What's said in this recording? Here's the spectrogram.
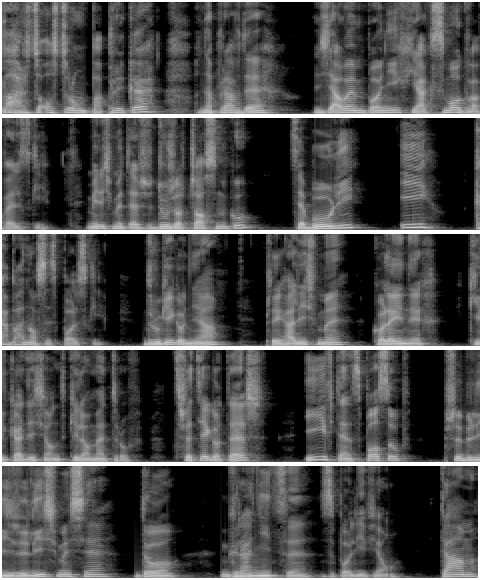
bardzo ostrą paprykę. Naprawdę ziałem po nich jak smog wawelski. Mieliśmy też dużo czosnku, cebuli i kabanosy z Polski. Drugiego dnia przejechaliśmy kolejnych kilkadziesiąt kilometrów. Trzeciego też i w ten sposób przybliżyliśmy się do granicy z Boliwią. Tam,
